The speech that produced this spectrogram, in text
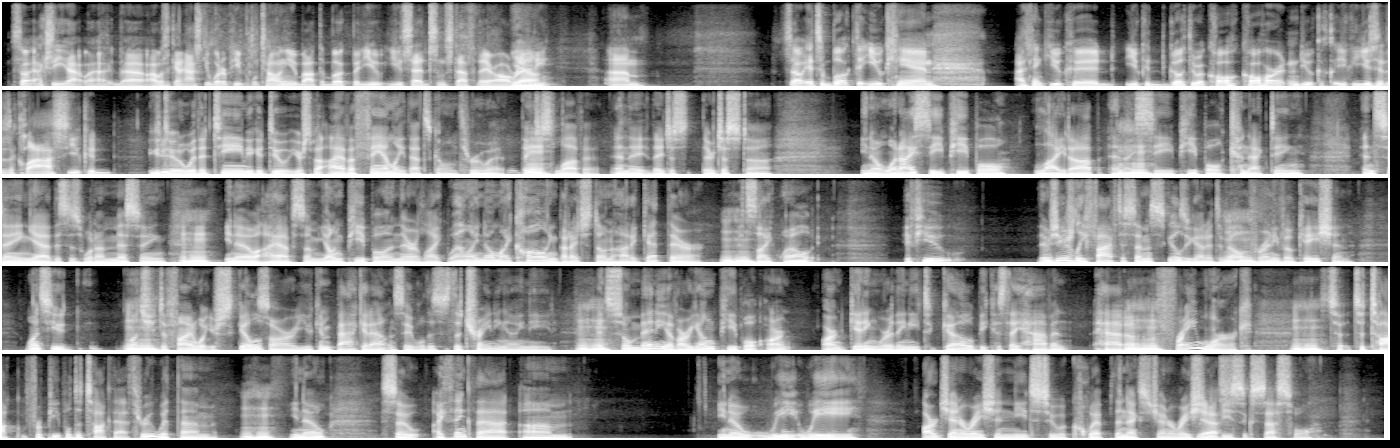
so actually, yeah, uh, I was going to ask you what are people telling you about the book, but you you said some stuff there already. Um, so it's a book that you can. I think you could you could go through a co- cohort and you could, you could use it as a class. You could You could do, it with a team. You could do it your spouse. I have a family that's going through it. They mm. just love it, and they they just they're just uh, you know when I see people light up and mm-hmm. I see people connecting and saying, "Yeah, this is what I'm missing." Mm-hmm. You know, I have some young people and they're like, "Well, I know my calling, but I just don't know how to get there." Mm-hmm. It's like, well, if you there's usually 5 to 7 skills you got to develop mm-hmm. for any vocation. Once you once you mm-hmm. define what your skills are, you can back it out and say, "Well, this is the training I need." Mm-hmm. And so many of our young people aren't aren't getting where they need to go because they haven't had a, a mm-hmm. framework mm-hmm. to to talk for people to talk that through with them. Mm-hmm. You know, so I think that um, you know we we our generation needs to equip the next generation yes. to be successful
